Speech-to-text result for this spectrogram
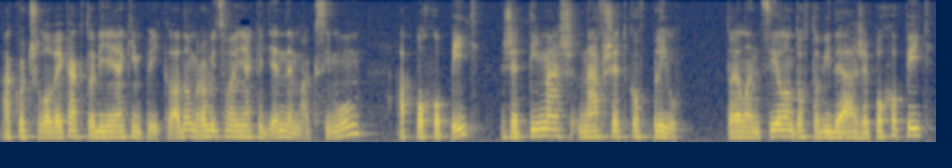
ako človeka, ktorý je nejakým príkladom, robiť svoje nejaké denné maximum a pochopiť, že ty máš na všetko vplyv. To je len cieľom tohto videa, že pochopiť,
